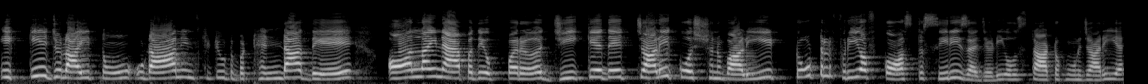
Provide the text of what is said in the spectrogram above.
21 ਜੁਲਾਈ ਤੋਂ ਉਡਾਨ ਇੰਸਟੀਚਿਊਟ ਬਠਿੰਡਾ ਦੇ ਆਨਲਾਈਨ ਐਪ ਦੇ ਉੱਪਰ ਜੀਕੇ ਦੇ 40 ਕੁਐਸਚਨ ਵਾਲੀ total free of cost series ਹੈ ਜਿਹੜੀ ਉਹ ਸਟਾਰਟ ਹੋਣ ਜਾ ਰਹੀ ਹੈ।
